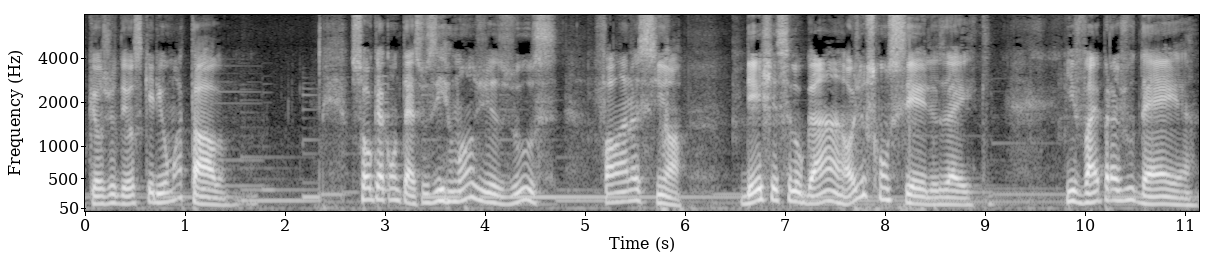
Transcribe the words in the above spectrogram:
porque os judeus queriam matá-lo. Só o que acontece, os irmãos de Jesus falaram assim, ó, deixa esse lugar, olha os conselhos aí, e vai para a Judéia,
